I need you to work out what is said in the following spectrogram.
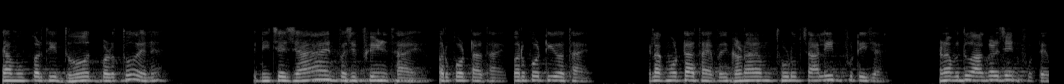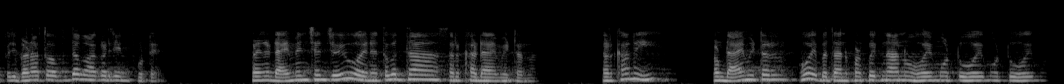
ત્યાં ઉપરથી ધોધ પડતો હોય ને, નીચે જાય ને પછી ફીણ થાય, પરપોટા થાય, પરપોટીઓ થાય, કેટલાક મોટા થાય, પછી ઘણા એમ થોડુંક ચાલીને ફૂટી જાય. ઘણા બધું આગળ જઈને ફૂટે, પછી ઘણા તો એકદમ આગળ જઈને ફૂટે. પણ એને ડાયમેન્શન જોયું હોય ને તો બધા સરખા ડાયામીટરના સરખા નહીં, પણ ડાયામીટર હોય બધાને, પણ કોઈક નાનું હોય, મોટું હોય મોટું હોય, મોટું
